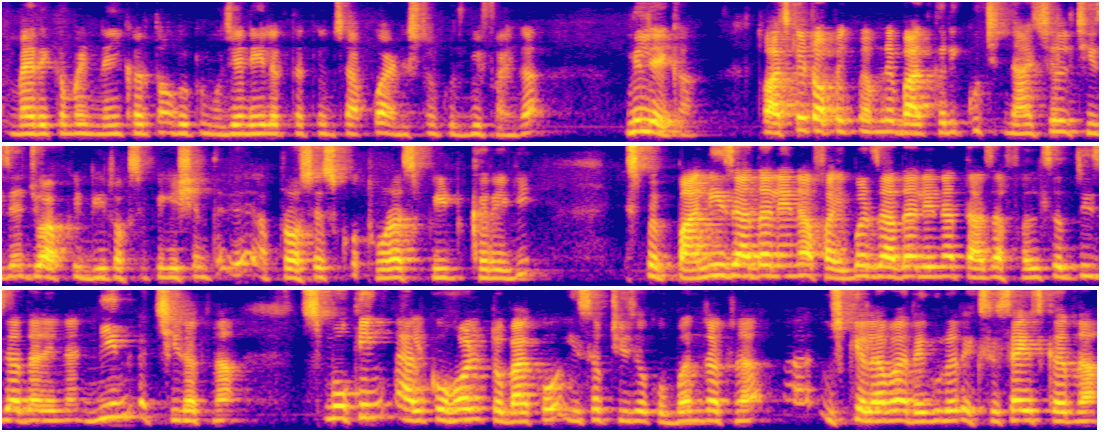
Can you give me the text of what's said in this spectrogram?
मैं रिकमेंड नहीं करता हूँ क्योंकि मुझे नहीं लगता कि उनसे आपको एडिशनल कुछ भी फ़ायदा मिलेगा। तो आज के टॉपिक में हमने बात करी कुछ नेचुरल चीज़ें जो आपकी डिटॉक्सिफिकेशन प्रोसेस को थोड़ा स्पीड करेगी। इसमें पानी ज़्यादा लेना फाइबर ज़्यादा लेना, ताज़ा फल, सब्ज़ी ज़्यादा लेना, नींद अच्छी रखना स्मोकिंग अल्कोहल टोबैको ये सब चीज़ों को बंद रखना उसके अलावा रेगुलर एक्सरसाइज करना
